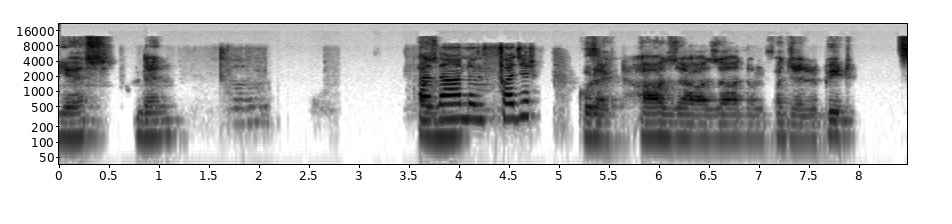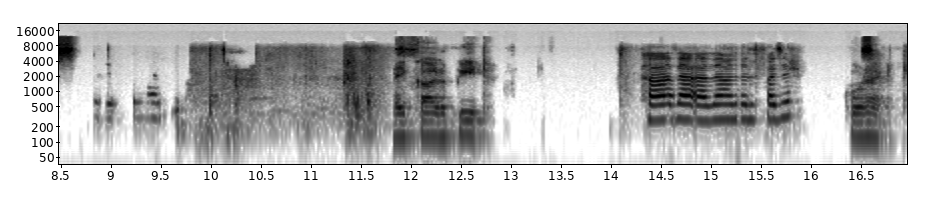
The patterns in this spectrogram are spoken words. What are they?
यस देन अजान अल फजर। Correct. Haza azanul fajr. Repeat. Make a repeat. Haza azanul fajr. Correct.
